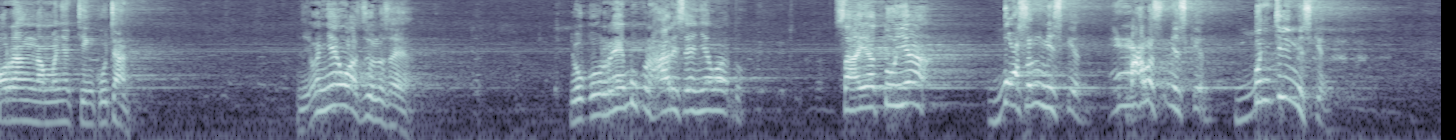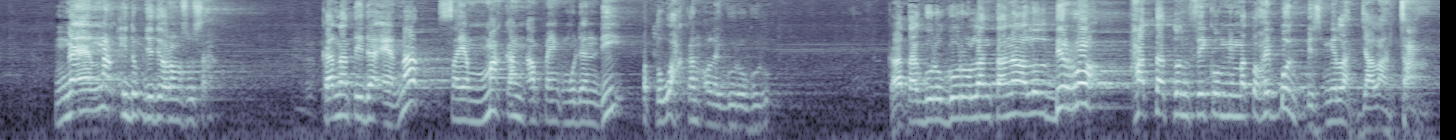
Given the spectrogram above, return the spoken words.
orang namanya Cingkucan. Nyewa dulu saya. 20 ribu per hari saya nyewa tuh. Saya tuh ya bosan miskin, males miskin, benci miskin. Nggak enak hidup jadi orang susah. Karena tidak enak, saya makan apa yang kemudian dipetuahkan oleh guru-guru. Kata guru-guru lantana lul birro hatta tunfiku mimma tuhibbun. Bismillah, jalan. Cang.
